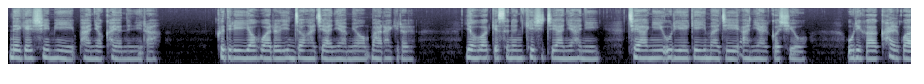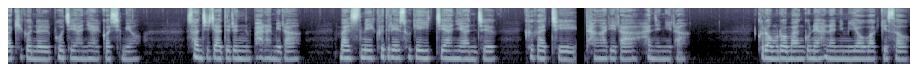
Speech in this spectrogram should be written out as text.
내게 심히 반역하였느니라. 그들이 여호와를 인정하지 아니하며 말하기를 여호와께서는 계시지 아니하니 재앙이 우리에게 임하지 아니할 것이요 우리가 칼과 기근을 보지 아니할 것이며 선지자들은 바람이라 말씀이 그들의 속에 있지 아니한즉 그같이 당하리라 하느니라. 그러므로 만군의 하나님 여호와께서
